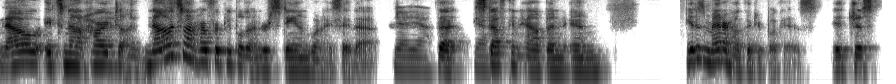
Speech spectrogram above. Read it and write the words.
now it's not hard to now it's not hard for people to understand when i say that yeah yeah that yeah. stuff can happen and it doesn't matter how good your book is it just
